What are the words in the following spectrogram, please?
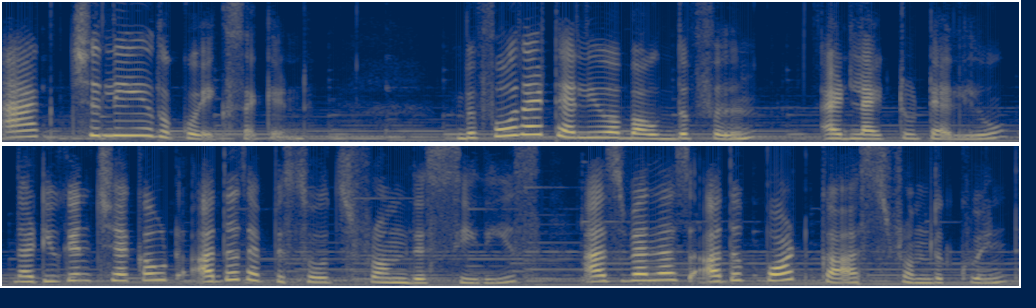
actually ruko ek second. Before I tell you about the film, I'd like to tell you that you can check out other episodes from this series as well as other podcasts from the Quint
